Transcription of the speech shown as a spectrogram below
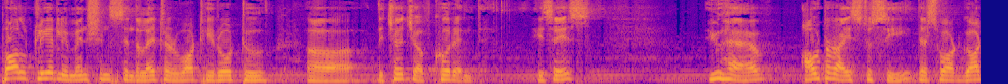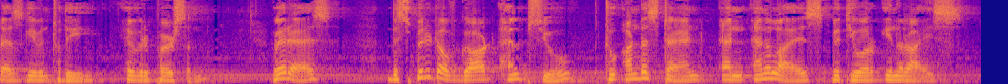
Paul clearly mentions in the letter what he wrote to uh, the church of Corinth. He says, You have outer eyes to see, that's what God has given to the every person. Whereas the Spirit of God helps you to understand and analyze with your inner eyes.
